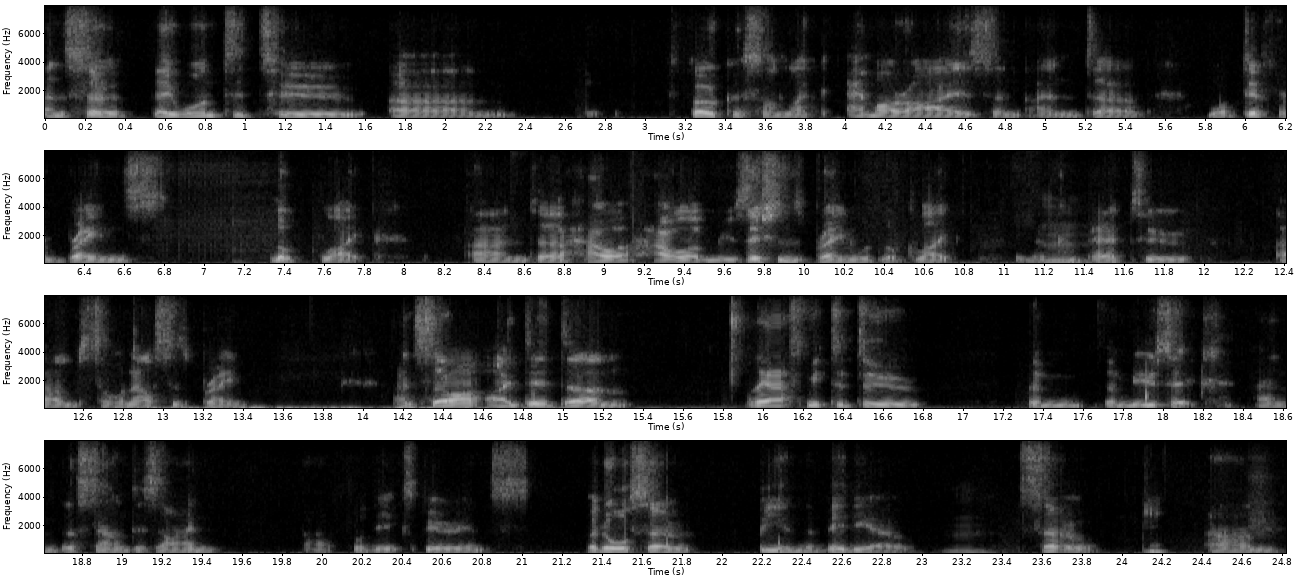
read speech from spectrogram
and so they wanted to um, focus on like MRIs and and uh, what different brains looked like and uh, how how a musician's brain would look like you know, mm. compared to um, someone else's brain. And so I, I did. Um, they asked me to do the the music and the sound design uh, for the experience, but also be in the video. Mm. So um,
